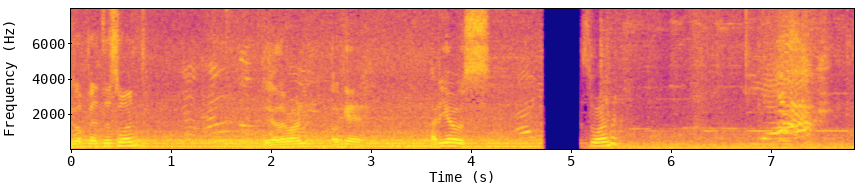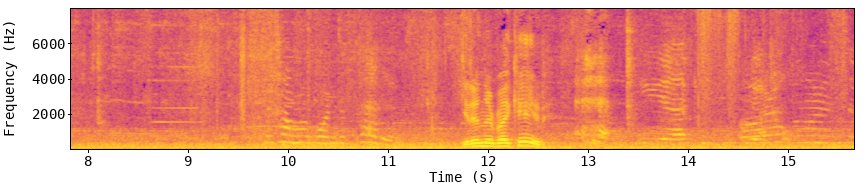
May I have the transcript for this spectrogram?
wanna go pet this one? I'm The other one? Okay. Adios. This one? Yeah. How we're going to pet him. Get in there by Cade. yeah. I don't want to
